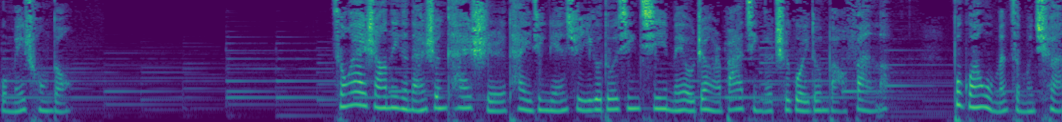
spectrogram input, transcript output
我没冲动。”从爱上那个男生开始，他已经连续一个多星期没有正儿八经的吃过一顿饱饭了。不管我们怎么劝，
